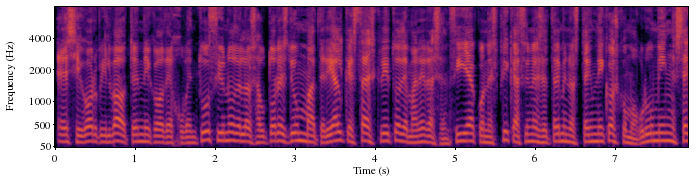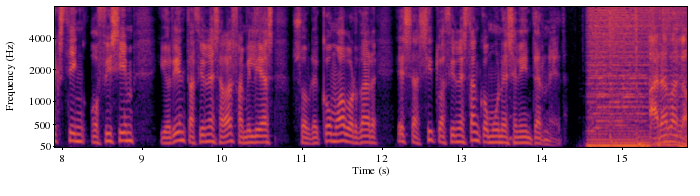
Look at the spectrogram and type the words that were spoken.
Es Igor Bilbao, técnico de juventud y uno de los autores de un material que está escrito de manera sencilla, con explicaciones de términos técnicos como grooming, sexting o phishing y orientaciones a las familias sobre cómo abordar esas situaciones tan comunes en Internet. Araba.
